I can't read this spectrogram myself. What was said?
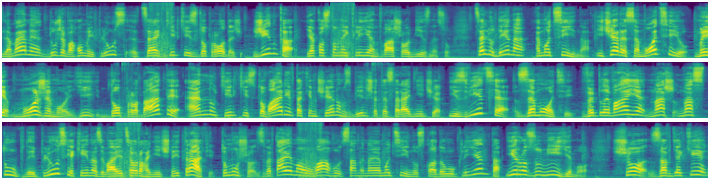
для мене дуже вагомий плюс це кількість до продажі. Жінка, як основний клієнт вашого бізнесу, це людина емоційна, і через емоцію ми можемо їй допродати енну кількість товарів, таким чином збільшити середній чек. І звідси з емоцій випливає наш наступний наступний плюс, який називається органічний трафік. Тому що звертаємо увагу саме на емоційну складову клієнта і розуміємо, що завдяки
